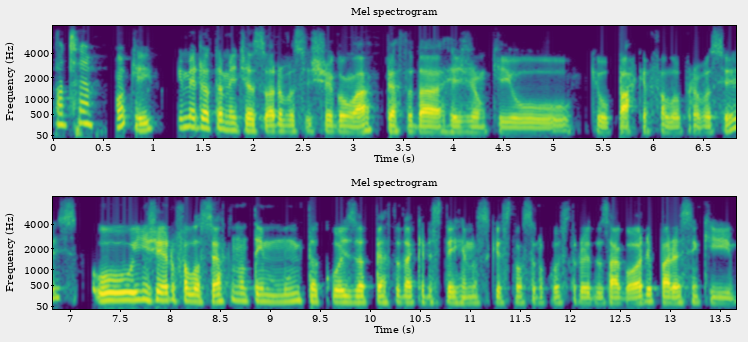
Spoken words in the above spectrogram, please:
Pode ser. Ok. Imediatamente essa hora vocês chegam lá, perto da região que o, que o Parker falou pra vocês. O engenheiro falou certo, não tem muita coisa perto daqueles terrenos que estão sendo construídos agora e parecem que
